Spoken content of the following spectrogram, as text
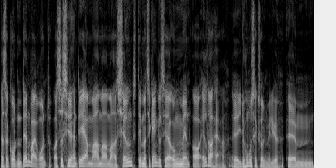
Altså går den den vej rundt? Og så siger han, det er meget, meget, meget sjældent. Det man til gengæld ser unge mænd og ældre herrer øh, i det homoseksuelle miljø. Øhm,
